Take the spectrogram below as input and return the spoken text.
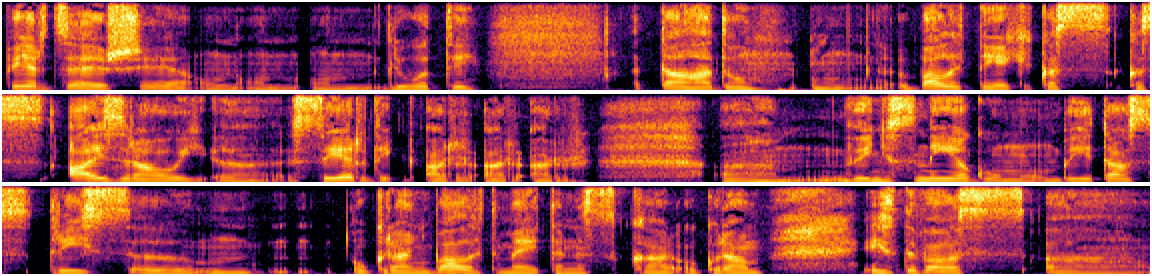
pieredzējušie un, un, un ļoti tādu mm, baletnieki, kas, kas aizrauj uh, sirdi ar, ar, ar um, viņa sniegumu. Un bija tās trīs um, ukrāņu baleta meitenes, kā, kurām izdevās. Uh,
